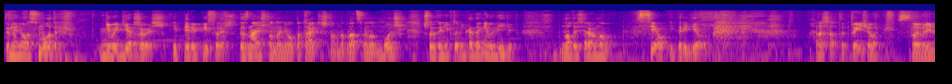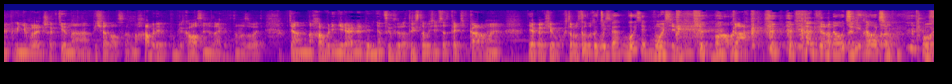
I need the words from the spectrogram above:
ты на него смотришь, не выдерживаешь и переписываешь. Ты знаешь, что на него потратишь там на 20 минут больше, что это никто никогда не увидит, но ты все равно сел и переделал. Хорошо, ты, ты еще в свое время, как ним раньше, активно печатался на Хабре, публиковался, не знаю, как это называть. У тебя на Хабре нереальная для меня цифра 385 кармы. Я как человек, у которого целых Как у 8. тебя? Восемь? 8. Вау. Как? Как ты работаешь Научи, с Хабром? научи. Ой,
